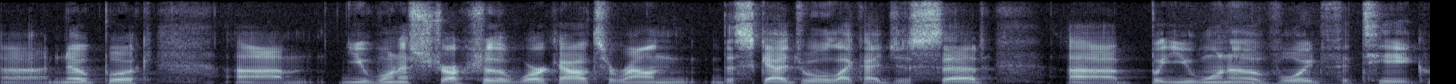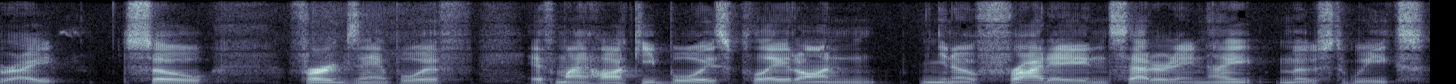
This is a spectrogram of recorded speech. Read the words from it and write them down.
uh, notebook. Um, you want to structure the workouts around the schedule, like I just said, uh, but you want to avoid fatigue, right? So, for example, if if my hockey boys played on you know Friday and Saturday night most weeks,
